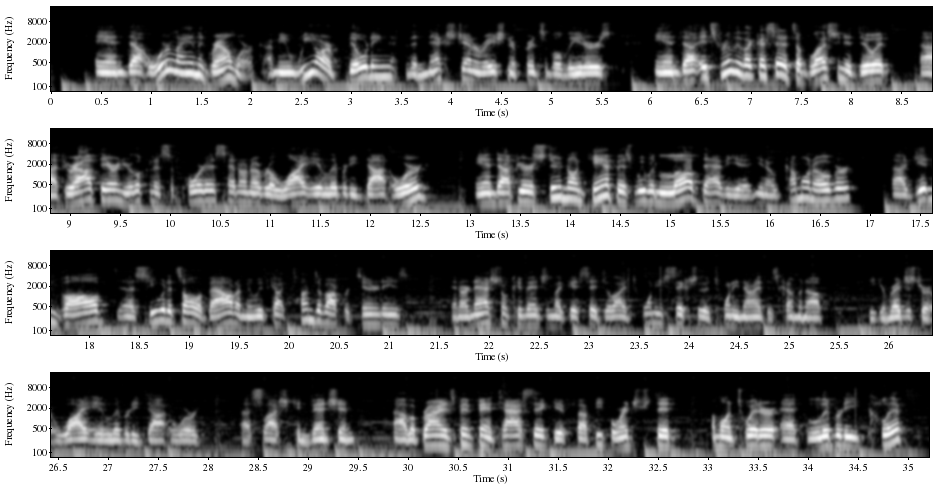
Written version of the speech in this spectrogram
and we're laying the groundwork. I mean, we are building the next generation of principal leaders, and it's really, like I said, it's a blessing to do it. Uh, if you're out there and you're looking to support us, head on over to yaliberty.org. And uh, if you're a student on campus, we would love to have you, you know, come on over, uh, get involved, uh, see what it's all about. I mean, we've got tons of opportunities. And our national convention, like I said, July 26th to the 29th is coming up. You can register at yaliberty.org uh, slash convention. Uh, but Brian, it's been fantastic. If people are interested, I'm on Twitter at Liberty Cliff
